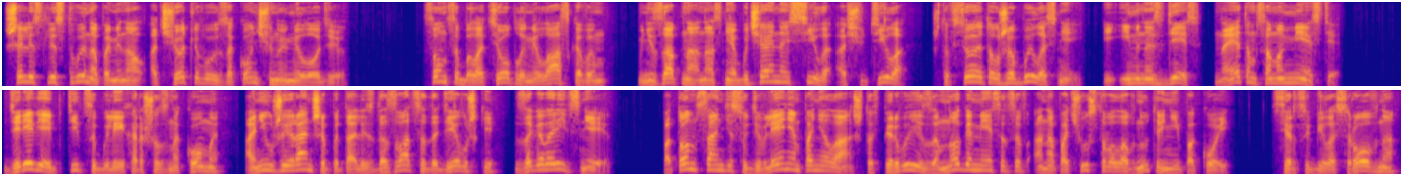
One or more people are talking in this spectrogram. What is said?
Шелест листвы напоминал отчетливую законченную мелодию. Солнце было теплым и ласковым. Внезапно она с необычайной силой ощутила, что все это уже было с ней. И именно здесь, на этом самом месте. Деревья и птицы были ей хорошо знакомы, они уже и раньше пытались дозваться до девушки, заговорить с нею. Потом Санди с удивлением поняла, что впервые за много месяцев она почувствовала внутренний покой. Сердце билось ровно,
